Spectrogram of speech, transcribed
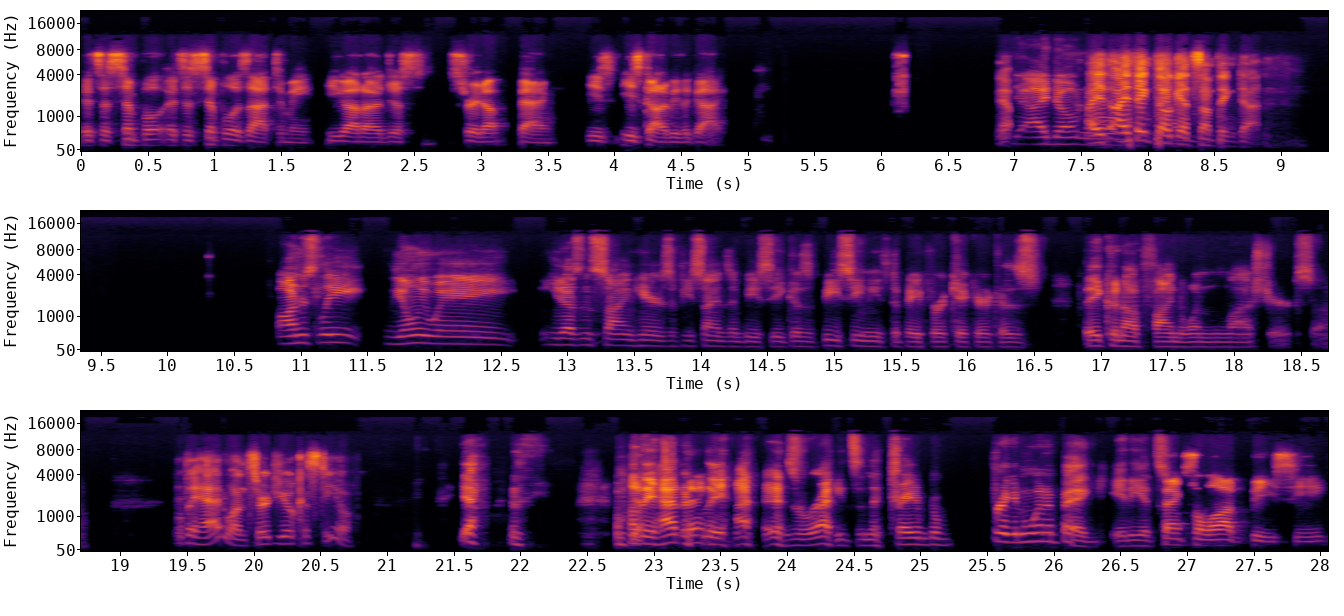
It's as simple. It's as simple as that to me. You gotta just straight up bang. He's he's got to be the guy. Yep. Yeah, I don't know. I, I think they'll Um, get something done. Honestly, the only way he doesn't sign here is if he signs in BC because BC needs to pay for a kicker because they could not find one last year. So, Well, they had one, Sergio Castillo. Yeah, well, Yeah, they had thank- they had his rights and they traded him to friggin' Winnipeg, idiots. Thanks a lot, BC.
